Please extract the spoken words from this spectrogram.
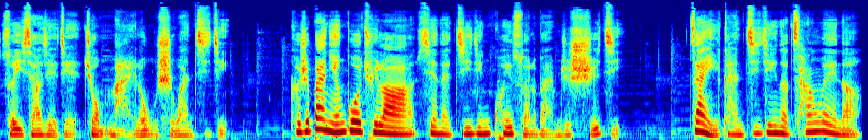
所以小姐姐就买了五十万基金。可是半年过去了，现在基金亏损了百分之十几。再一看基金的仓位呢，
